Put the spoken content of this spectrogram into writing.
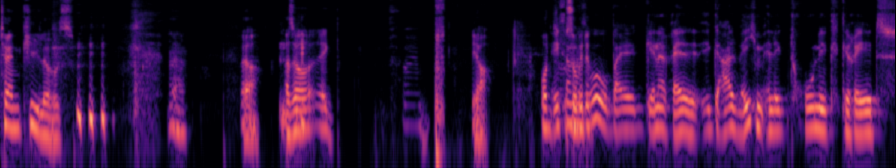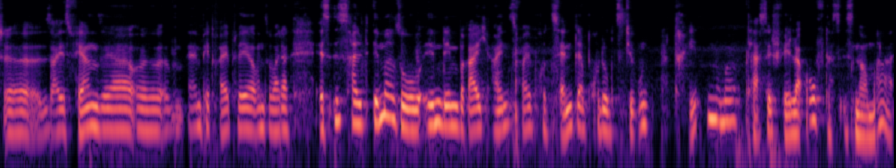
10 kilos. ja. ja. Also, äh, ja. Und ich sag so, mal so, bei generell, egal welchem Elektronikgerät, äh, sei es Fernseher, äh, MP3-Player und so weiter, es ist halt immer so in dem Bereich ein, zwei Prozent der Produktion treten immer klassisch Fehler auf. Das ist normal.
